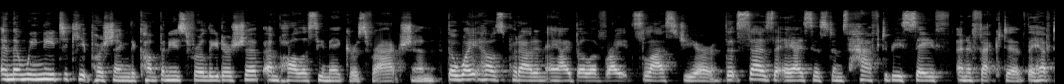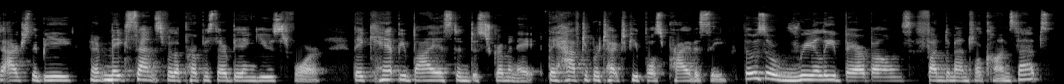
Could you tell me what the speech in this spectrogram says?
And then we need to keep pushing the companies for leadership and policymakers for action. The White House put out an AI Bill of Rights last year that says that AI systems have to be safe and effective. They have to actually be make sense for the purpose they're being used for. They can't be biased and discriminate. They have to protect people's privacy. Those are really bare bones fundamental concepts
